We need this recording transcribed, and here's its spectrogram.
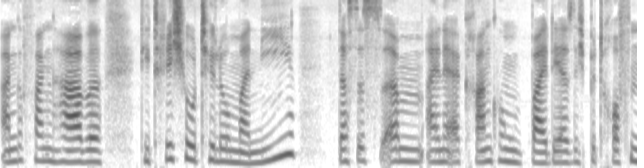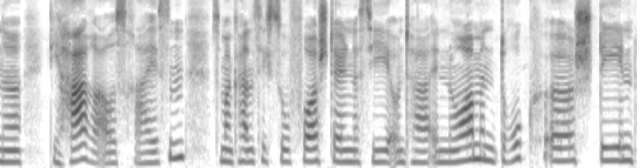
angefangen habe, die Trichotillomanie. Das ist ähm, eine Erkrankung, bei der sich Betroffene die Haare ausreißen. Also man kann sich so vorstellen, dass sie unter enormen Druck äh, stehen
